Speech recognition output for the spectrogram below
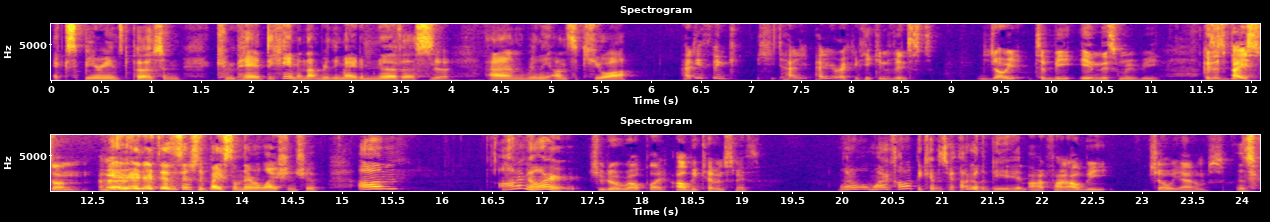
experienced person compared to him, and that really made him nervous Yeah. And really unsecure. How do you think? He, how do you, how do you reckon he convinced Joey to be in this movie? Because it's based on her. Yeah, it, it's essentially based on their relationship. Um, I don't know. Should we do a role play? I'll be Kevin Smith. Why why can't I be Kevin Smith? I got the beard. All right, fine. I'll be Joey Adams.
